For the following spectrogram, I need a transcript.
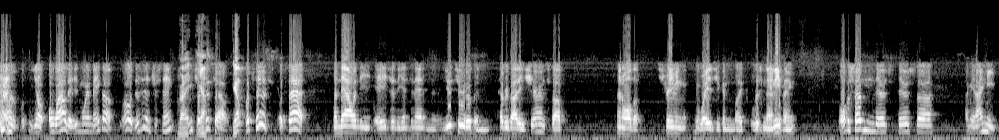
you know, oh wow, they didn't wear makeup. Oh, this is interesting. Right. Check yeah. this out. Yep. What's this? What's that? And now in the age of the internet and YouTube and everybody sharing stuff and all the streaming ways you can like listen to anything, all of a sudden there's there's uh I mean I meet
